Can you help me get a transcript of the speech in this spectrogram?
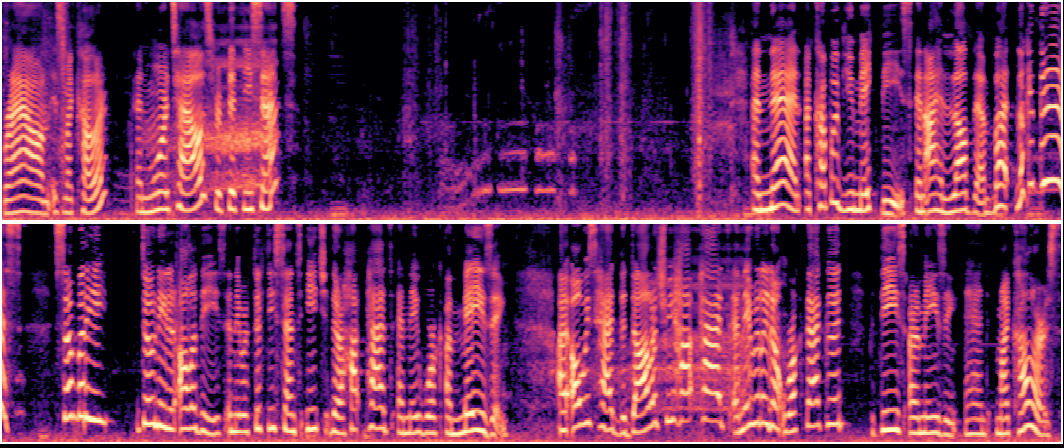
Brown is my color. And more towels for 50 cents. And then a couple of you make these and I love them. But look at this. Somebody donated all of these and they were 50 cents each. They're hot pads and they work amazing. I always had the Dollar Tree hot pads and they really don't work that good, but these are amazing. And my colors,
